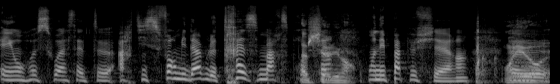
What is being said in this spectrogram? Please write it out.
Et on reçoit cette euh, artiste formidable le 13 mars prochain. Absolument. On n'est pas peu fiers hein, On est heureux.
